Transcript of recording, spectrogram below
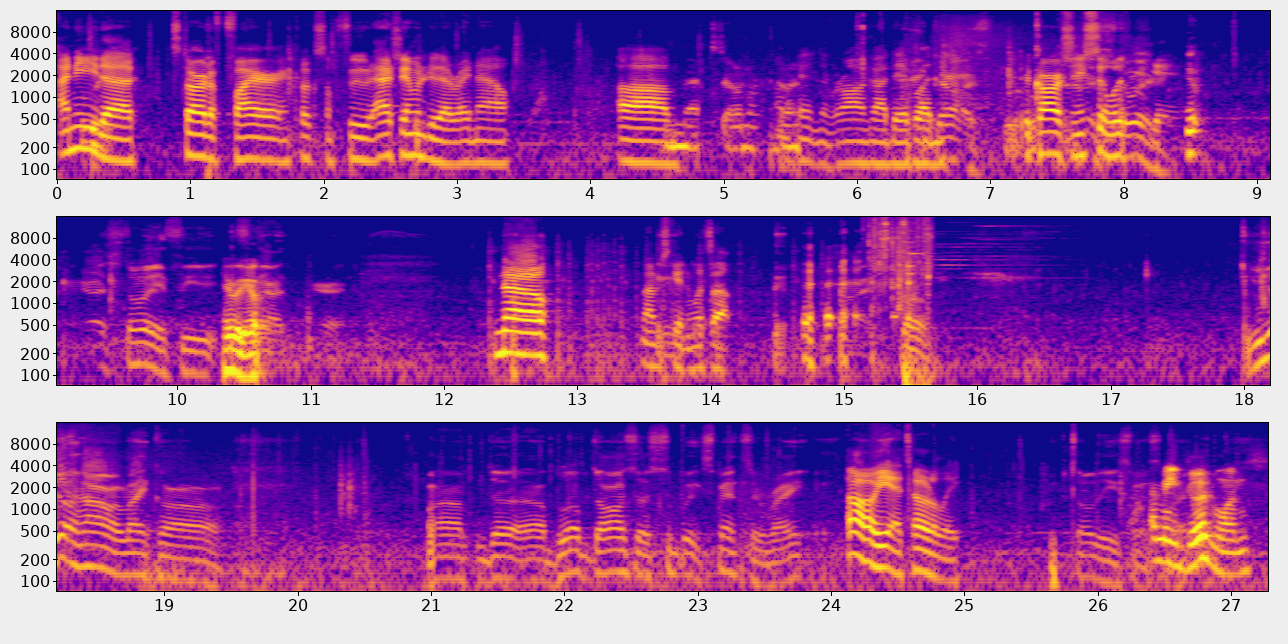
I need to start a fire and cook some food. Actually, I'm gonna do that right now. I'm Um, maxed out on I'm hitting the wrong goddamn Hey, button. guys, The cars, are you still a with me? Yep. I got a story if you. Here we if go. you guys. No. No, I'm just kidding. What's up? Alright, so you know how like uh um, the uh, blow up dolls are super expensive, right? Oh yeah, totally. Totally expensive. I mean, right? good ones.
